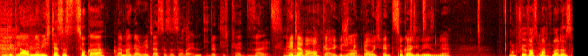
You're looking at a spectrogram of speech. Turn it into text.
Viele glauben nämlich, das ist Zucker bei Margaritas, das ist aber in Wirklichkeit Salz. Hätte aber auch geil geschmeckt, So. glaube ich, wenn es Zucker gewesen wäre. Und für was macht man das?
